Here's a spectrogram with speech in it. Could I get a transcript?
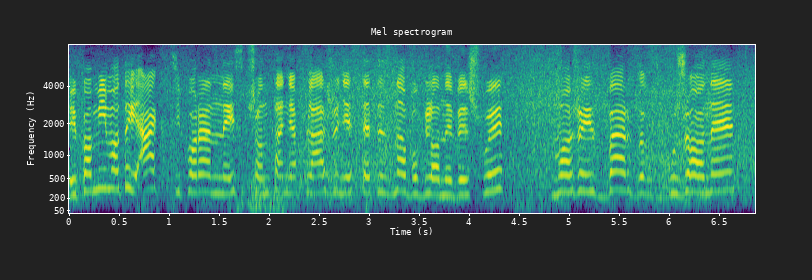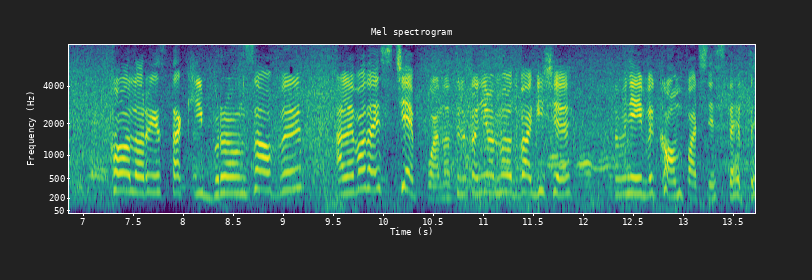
I pomimo tej akcji porannej sprzątania plaży, niestety znowu glony wyszły. Morze jest bardzo wzburzone, kolor jest taki brązowy, ale woda jest ciepła, no tylko nie mamy odwagi się w niej wykąpać niestety.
